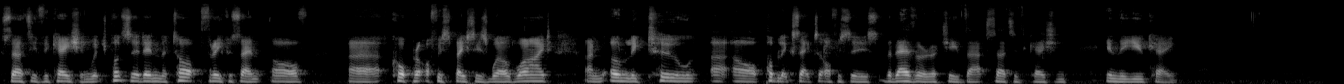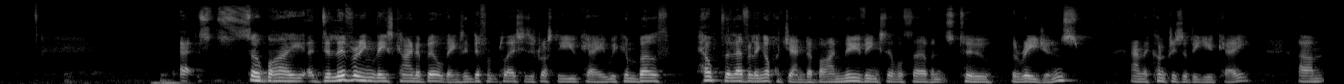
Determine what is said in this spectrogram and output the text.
certification, which puts it in the top three percent of. Uh, corporate office spaces worldwide, and only two uh, are public sector offices that ever achieved that certification in the UK. Uh, so by uh, delivering these kind of buildings in different places across the UK, we can both help the levelling up agenda by moving civil servants to the regions and the countries of the UK, um,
